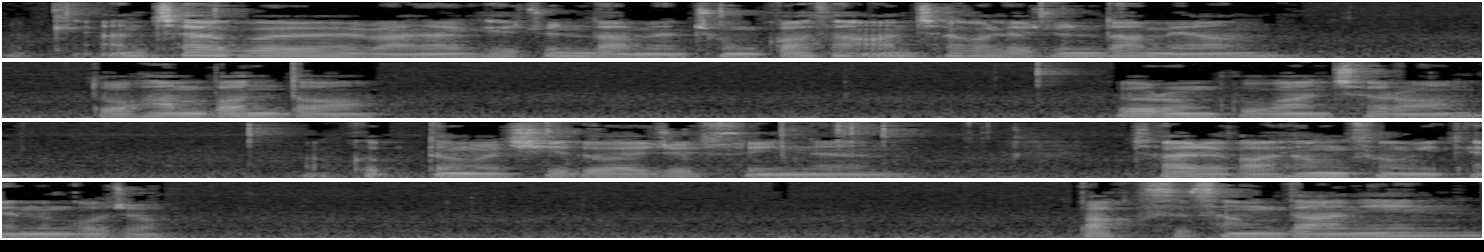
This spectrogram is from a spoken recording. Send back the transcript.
이렇게 안착을 만약에 해준다면 종가상 안착을 해준다면 또 한 번 더 이런 구간처럼 급등을 시도해 줄 수 있는 자리가 형성이 되는 거죠. 박스 상단인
